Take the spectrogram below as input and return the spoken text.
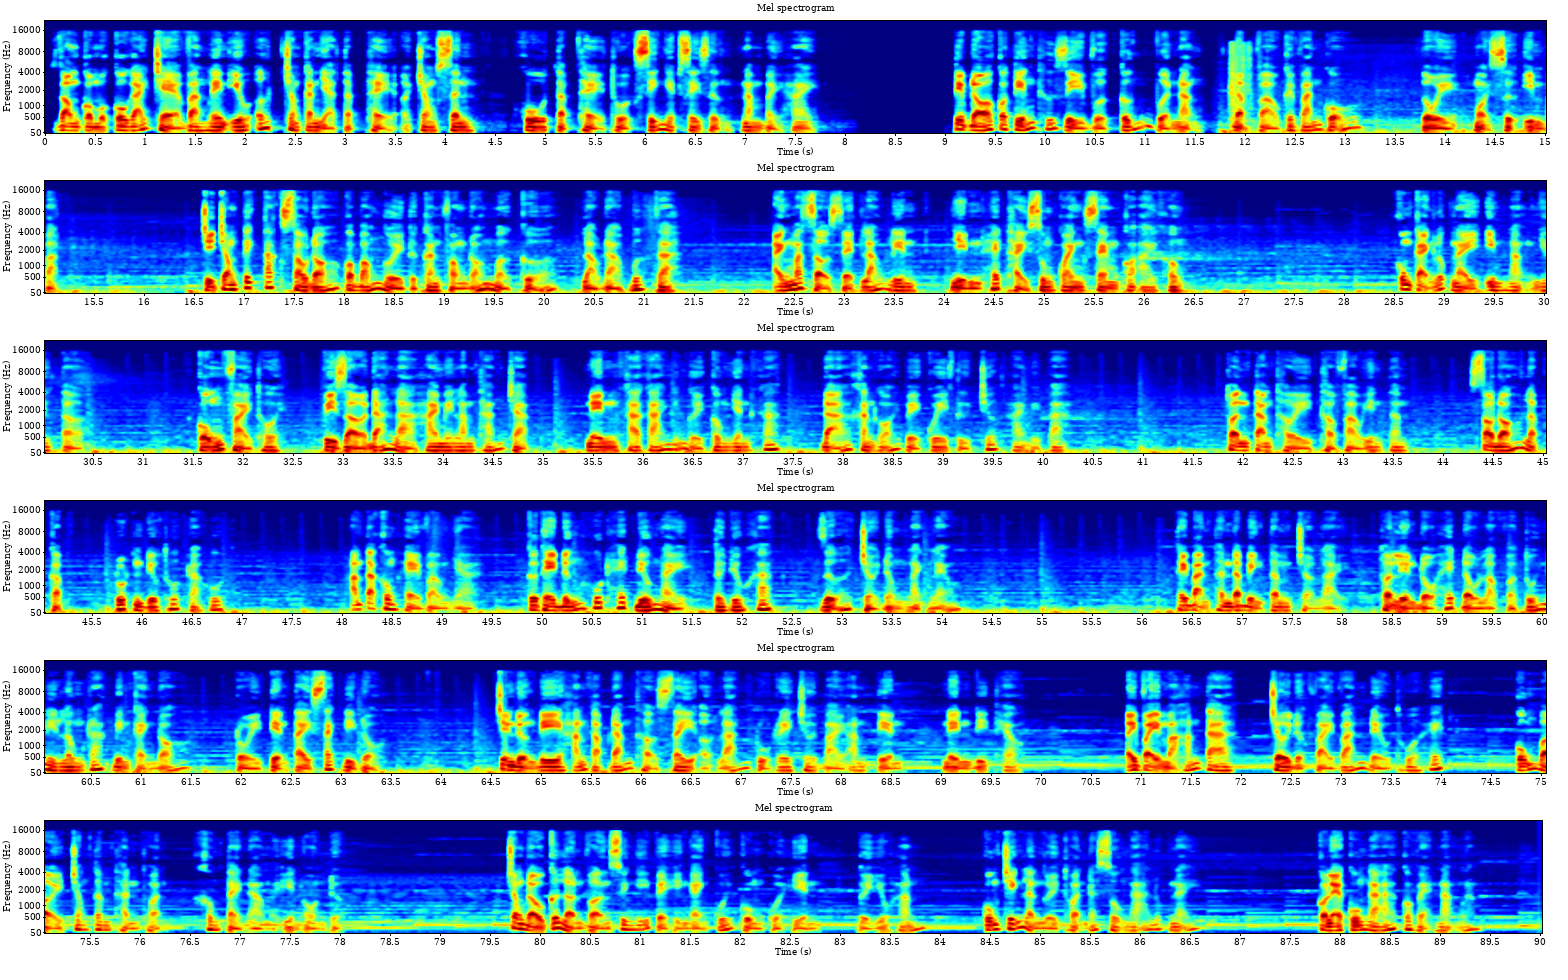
Giọng của một cô gái trẻ vang lên yếu ớt trong căn nhà tập thể ở trong sân, khu tập thể thuộc xí nghiệp xây dựng 572. Tiếp đó có tiếng thứ gì vừa cứng vừa nặng đập vào cái ván gỗ, rồi mọi sự im bặt. Chỉ trong tích tắc sau đó có bóng người từ căn phòng đó mở cửa, lảo đảo bước ra. Ánh mắt sợ sệt láo liên Nhìn hết thảy xung quanh xem có ai không Khung cảnh lúc này im lặng như tờ Cũng phải thôi Vì giờ đã là 25 tháng chạp Nên kha khá những người công nhân khác đã khăn gói về quê từ trước 23 Thuận tạm thời thở phào yên tâm Sau đó lập cập rút điếu thuốc ra hút Hắn ta không hề vào nhà Cứ thể đứng hút hết điếu này tới điếu khác giữa trời đông lạnh lẽo. Thấy bản thân đã bình tâm trở lại, Thuận liền đổ hết đầu lọc vào túi ni lông rác bên cạnh đó, rồi tiện tay xách đi đổ. Trên đường đi hắn gặp đám thợ xây ở lán rủ rê chơi bài ăn tiền nên đi theo. ấy vậy mà hắn ta chơi được vài ván đều thua hết, cũng bởi trong tâm thần Thuận không tài nào mà yên ổn được. Trong đầu cứ lợn vợn suy nghĩ về hình ảnh cuối cùng của Hiền, người yêu hắn. Cũng chính là người Thuận đã xô ngã lúc nãy. Có lẽ cú ngã có vẻ nặng lắm.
